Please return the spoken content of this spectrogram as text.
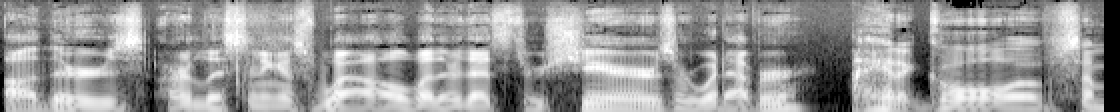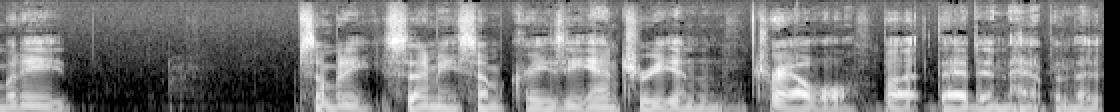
others are listening as well. Whether that's through shares or whatever. I had a goal of somebody somebody sent me some crazy entry in travel, but that didn't happen. That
